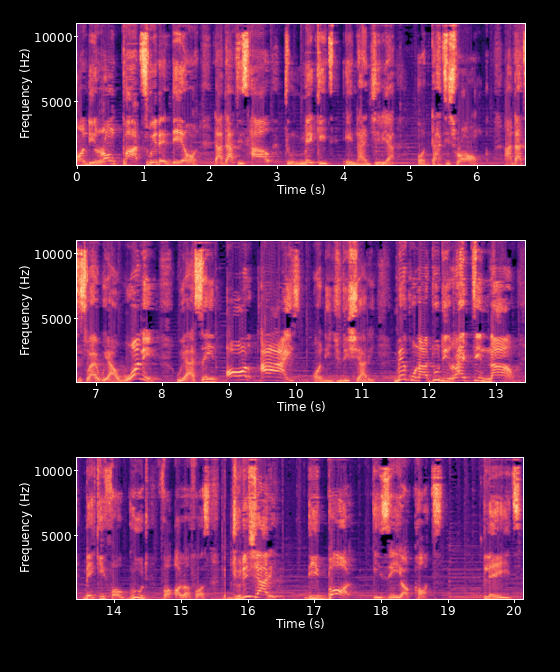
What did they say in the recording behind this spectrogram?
on the wrong paths dem dey on that that is how to make it in nigeria but that is wrong. And that is why we are warning. We are saying all eyes on the judiciary. Make una do the right thing now. Make e for good for all of us. Judiciary the ball is in your court. Play it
